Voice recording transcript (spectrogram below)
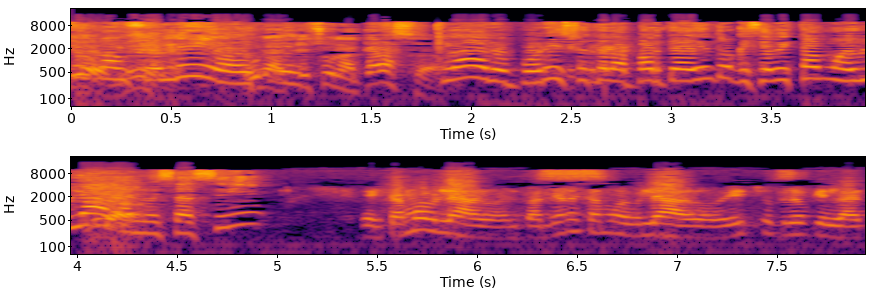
un mausoleo. es una casa. Claro, por eso está la parte de adentro que se ve está amueblada, ¿no es así? Está amueblado, el panteón está amueblado. De hecho, creo que la,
